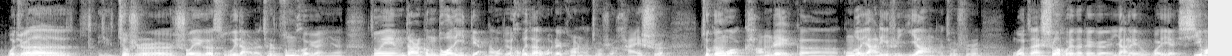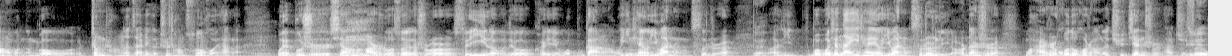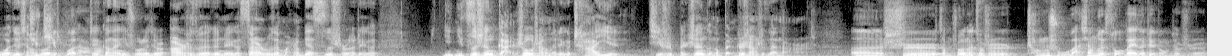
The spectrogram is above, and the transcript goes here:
我觉得就是说一个俗一点的，就是综合原因。综合原因当然更多的一点呢，我觉得会在我这块呢，就是还是就跟我扛这个工作压力是一样的，就是我在社会的这个压力，我也希望我能够正常的在这个职场存活下来。我也不是像二十多岁的时候随意的，我就可以我不干了，我一天有一万种辞职。对呃，一我我现在一天也有一万种辞职的理由，但是我还是或多或少的去坚持它，去所以我就想去说，挺过它啊。这刚才你说了，就是二十岁跟这个三十多岁马上变四十了，这个你你自身感受上的这个差异，其实本身可能本质上是在哪儿？呃，是怎么说呢？就是成熟吧，相对所谓的这种，就是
